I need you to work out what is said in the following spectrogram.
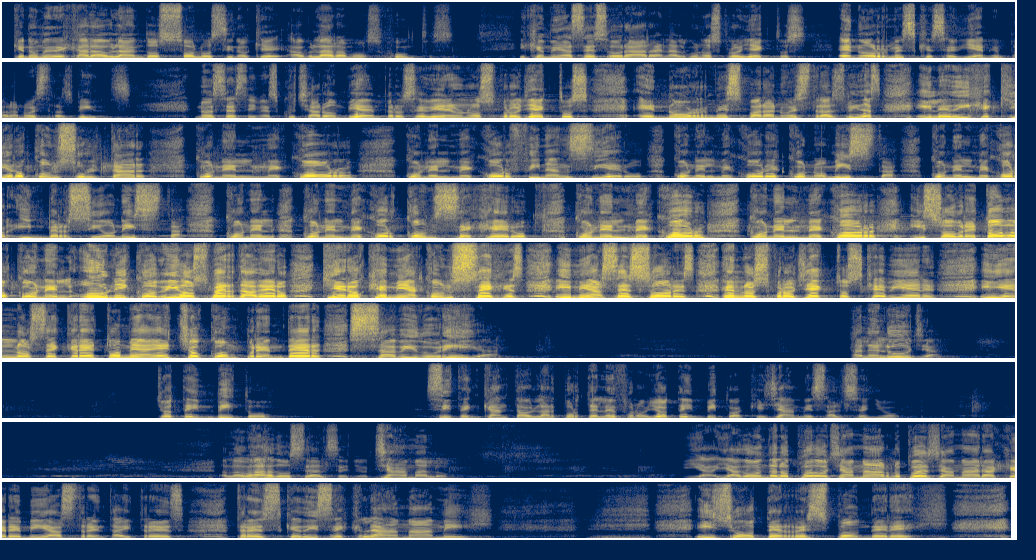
que no me dejara hablando solo, sino que habláramos juntos. y que me asesorara en algunos proyectos enormes que se vienen para nuestras vidas. No sé si me escucharon bien, pero se vienen unos proyectos enormes para nuestras vidas y le dije, quiero consultar con el mejor, con el mejor financiero, con el mejor economista, con el mejor inversionista, con el con el mejor consejero, con el mejor, con el mejor y sobre todo con el único Dios verdadero. Quiero que me aconsejes y me asesores en los proyectos que vienen y en lo secreto me ha hecho comprender sabiduría. Aleluya. Yo te invito, si te encanta hablar por teléfono, yo te invito a que llames al Señor. Alabado sea el Señor, llámalo. ¿Y a, ¿Y a, dónde lo puedo llamar? Lo puedes llamar a Jeremías 33, 3 que dice, clama a mí y yo te responderé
